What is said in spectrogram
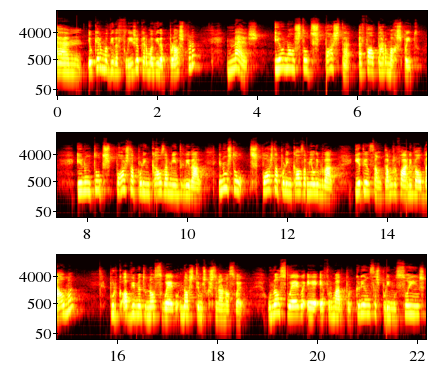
um, eu quero uma vida feliz, eu quero uma vida próspera, mas eu não estou disposta a faltar-me ao respeito. Eu não estou disposta a pôr em causa a minha integridade. Eu não estou disposta a pôr em causa a minha liberdade. E atenção, estamos a falar a nível de alma, porque obviamente o nosso ego, nós temos que questionar o nosso ego. O nosso ego é, é formado por crenças, por emoções,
